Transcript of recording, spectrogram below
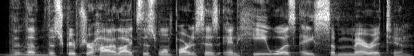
the, the, the, scripture highlights this one part. It says, and he was a Samaritan.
